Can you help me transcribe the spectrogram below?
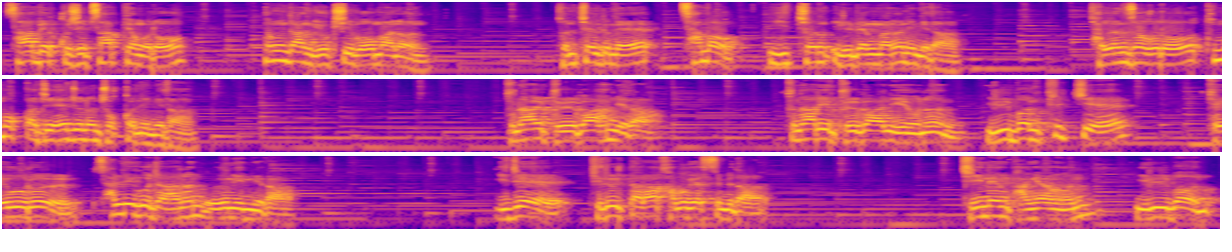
494평으로 평당 65만원 전체 금액 3억 2100만원입니다. 자연석으로 토목까지 해주는 조건입니다. 분할 불가합니다. 분할이 불가한 이유는 1번 필지에 개울을 살리고자 하는 의미입니다. 이제 길을 따라 가보겠습니다. 진행 방향은 1번,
